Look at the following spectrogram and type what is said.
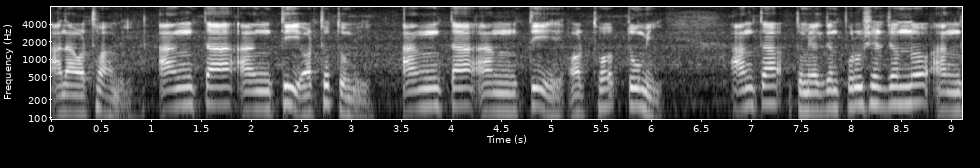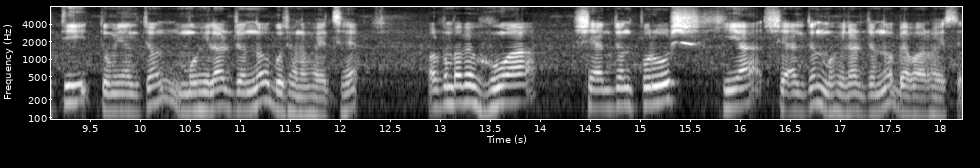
আনা অর্থ আমি। আংতা আংতি অর্থ তুমি। আংতা আংতি অর্থ তুমি। আংতা তুমি একজন পুরুষের জন্য, আংতি তুমি একজন মহিলার জন্য বোঝানো হয়েছে। ওরকমভাবে হুয়া, সে একজন পুরুষ, হিয়া, সে একজন মহিলার জন্য ব্যবহার হয়েছে।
